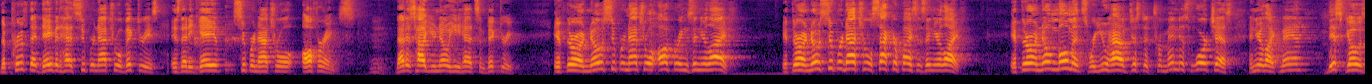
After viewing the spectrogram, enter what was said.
The proof that David had supernatural victories is that he gave supernatural offerings. That is how you know he had some victory. If there are no supernatural offerings in your life, if there are no supernatural sacrifices in your life, if there are no moments where you have just a tremendous war chest and you're like, man, this goes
